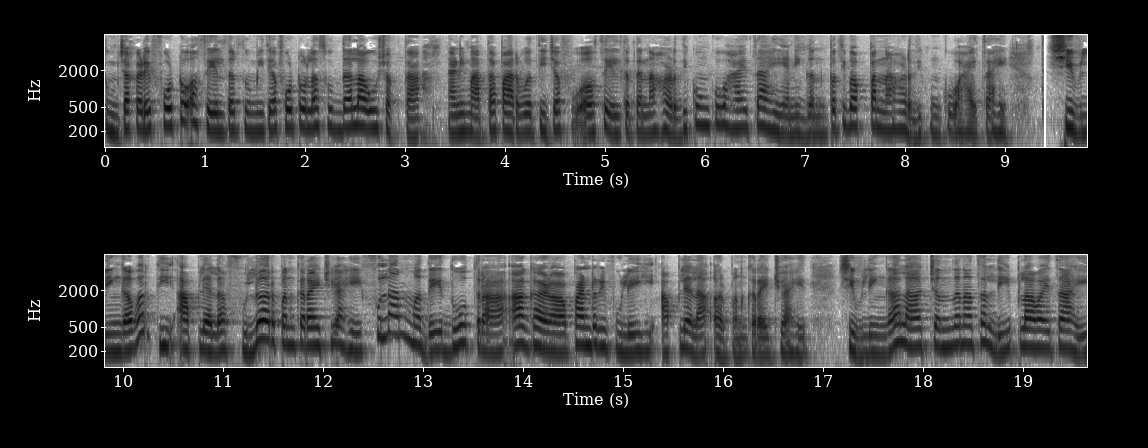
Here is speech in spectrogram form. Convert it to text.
तुमच्याकडे फोटो असेल तर तुम्ही त्या फोटोला सुद्धा लावू शकता. आणि माता पार्वतीच्या असेल तर त्यांना हळदी कुंकू व्हायचं आहे आणि गणपती बाप्पांना हळदी कुंकू व्हायचं आहे. शिवलिंगावरती आपल्याला फुलं अर्पण करायची आहे. फुलांमध्ये धोत्रा आघाळा पांढरी फुले ही आपल्याला अर्पण करायची आहेत. शिवलिंगाला चंदनाचा लेप लावायचा आहे.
